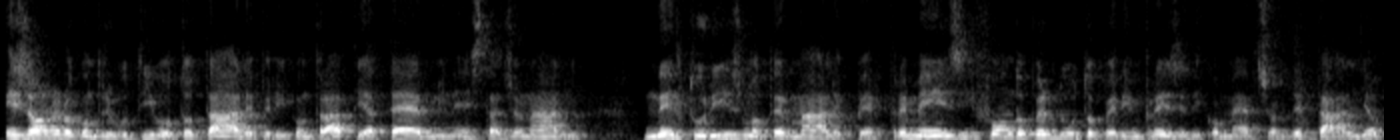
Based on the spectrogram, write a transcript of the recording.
esonero contributivo totale per i contratti a termine e stagionali nel turismo termale per tre mesi, fondo perduto per imprese di commercio al dettaglio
